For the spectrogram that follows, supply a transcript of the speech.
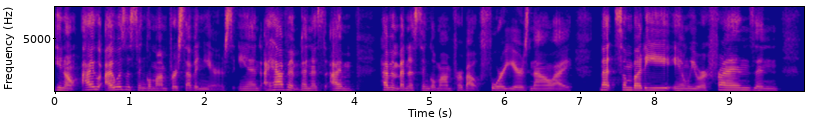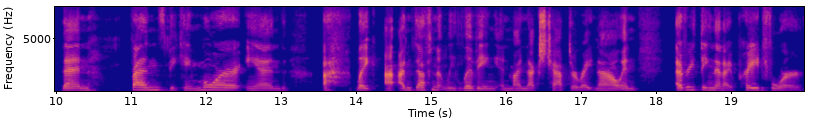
you know, I I was a single mom for seven years, and I haven't been a I'm haven't been a single mom for about four years now. I met somebody and we were friends, and then friends became more, and uh, like I, I'm definitely living in my next chapter right now, and everything that I prayed for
